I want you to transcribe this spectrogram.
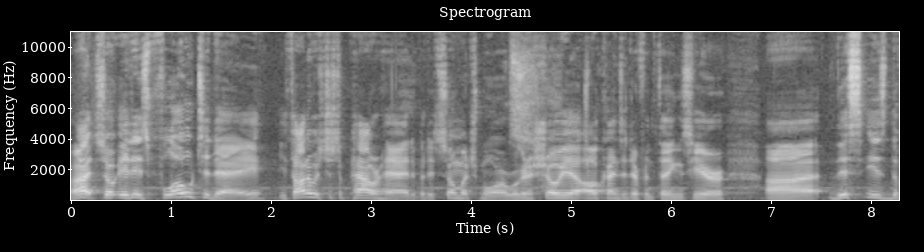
All right, so it is flow today. You thought it was just a power head, but it's so much more. We're going to show you all kinds of different things here. Uh, this is the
